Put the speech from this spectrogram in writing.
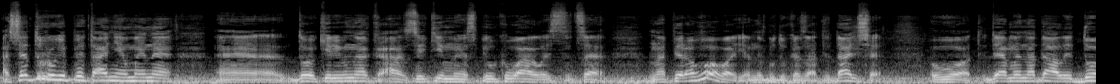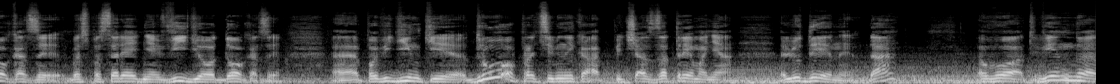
А ще друге питання в мене до керівника, з яким ми спілкувалися, це на Пірогова, я не буду казати далі. От, де ми надали докази безпосередньо відеодокази е, поведінки другого працівника під час затримання людини. Да? От, він е,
